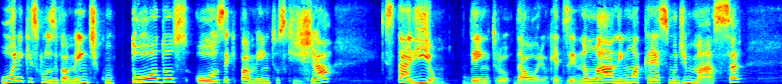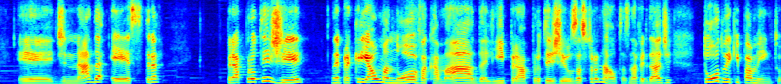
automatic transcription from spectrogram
única e exclusivamente com todos os equipamentos que já estariam dentro da Orion. Quer dizer, não há nenhum acréscimo de massa, é, de nada extra para proteger, né, para criar uma nova camada ali para proteger os astronautas. Na verdade, todo o equipamento,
